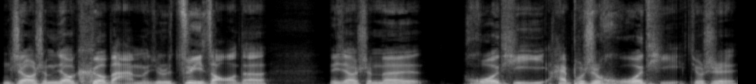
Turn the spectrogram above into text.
你知道什么叫刻板吗？就是最早的那叫什么活题，还不是活题，就是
